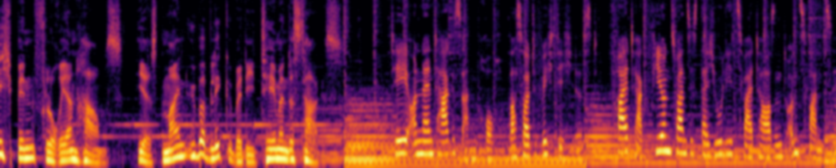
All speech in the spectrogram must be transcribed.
Ich bin Florian Harms. Hier ist mein Überblick über die Themen des Tages. T-Online-Tagesanbruch, was heute wichtig ist. Freitag, 24. Juli 2020.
